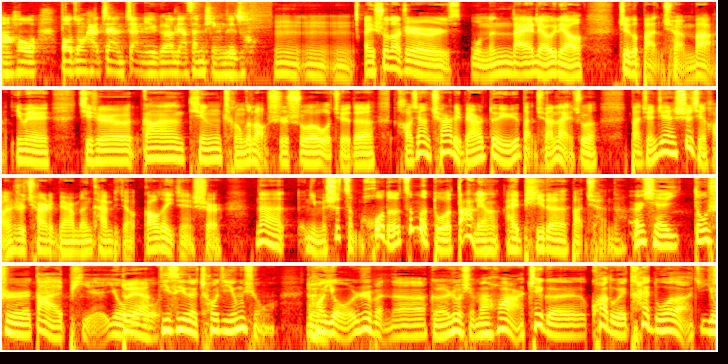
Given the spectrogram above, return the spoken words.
然后包装还占占了一个两三瓶这种。嗯嗯嗯，哎，说到这儿，我们来聊一聊这个版权吧。因为其实刚刚听橙子老师说，我觉得好像圈里边对于版权来说，版权这件事情好像是圈里边门槛比较高的一件事儿。那你们是怎么获得这么多大量 IP 的版权的？而且都是大 IP，有 DC 的超级英雄，然后有日本的个热血漫画，这个跨度也太多了。有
